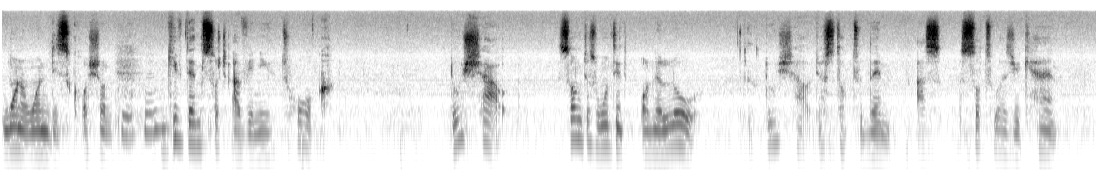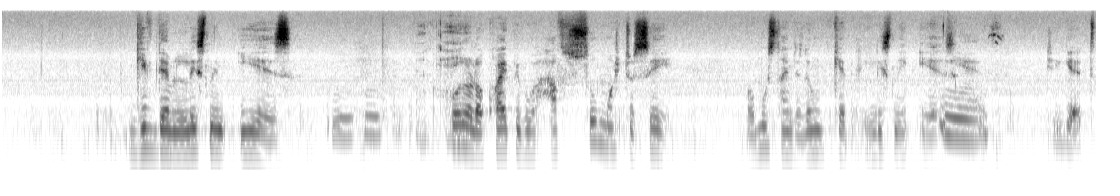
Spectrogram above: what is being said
one-on-one discussion. Mm-hmm. Give them such avenue, talk. Don't shout. Some just want it on the low. Don't shout, just talk to them as subtle as you can. Give them listening ears Mm-hmm. Okay. A whole lot of quiet people have so much to say, but most times they don't get listening ears. Yes. You get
